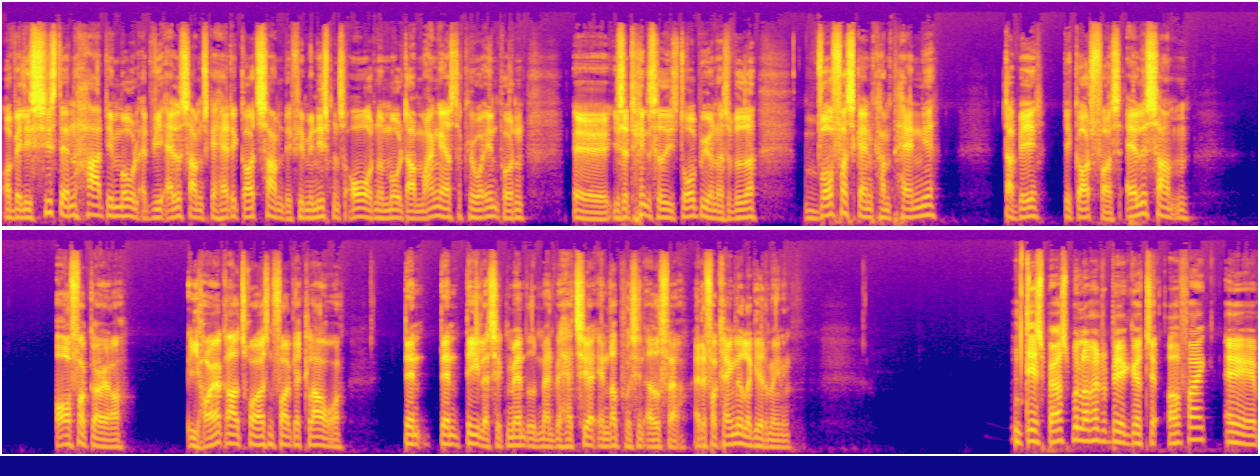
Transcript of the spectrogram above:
og vel i sidste ende har det mål, at vi alle sammen skal have det godt sammen. Det er feminismens overordnede mål. Der er mange af os, der køber ind på den, øh, i særdeleshed i storbyerne osv. Hvorfor skal en kampagne, der vil det godt for os alle sammen, offergøre, i højere grad tror jeg også, end folk er klar over, den, den del af segmentet, man vil have til at ændre på sin adfærd. Er det for kringlet, eller giver det mening? Det er et spørgsmål om, at du bliver gjort til offer, ikke? Øh,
